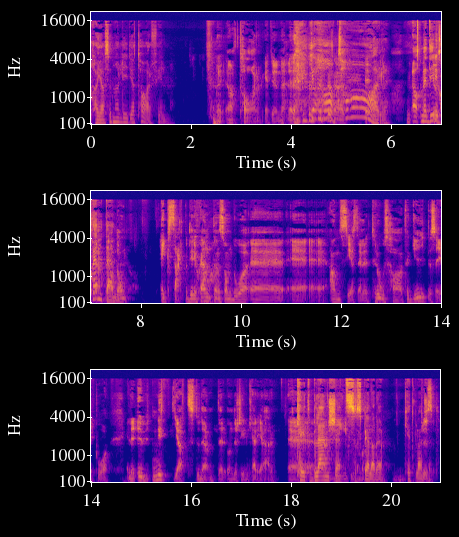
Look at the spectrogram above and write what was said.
Har jag sett någon Lydia Tar-film? Ja, Tar heter den. Jaha, här- Tar! Ja, med det. dirigenten. Ja, de, exakt, och dirigenten som då eh, eh, anses eller tros ha förgripit sig på eller utnyttjat studenter under sin karriär. Eh, Kate det Blanchett spelade. Kate Blanchett. Precis.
